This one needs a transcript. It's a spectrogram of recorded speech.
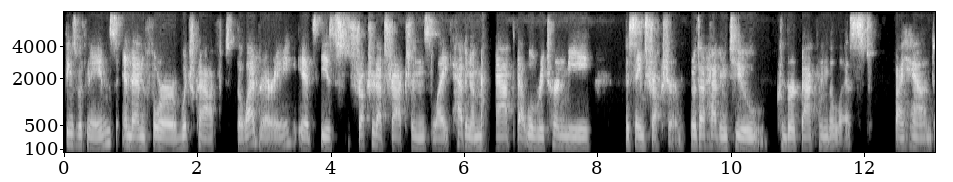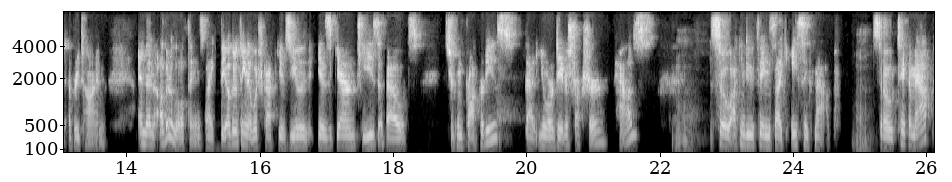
things with names. And then for Witchcraft, the library, it's these structured abstractions like having a map that will return me the same structure without having to convert back from the list by hand every time. And then other little things like the other thing that Witchcraft gives you is guarantees about certain properties that your data structure has. Mm-hmm so I can do things like async map. Mm. So take a map,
